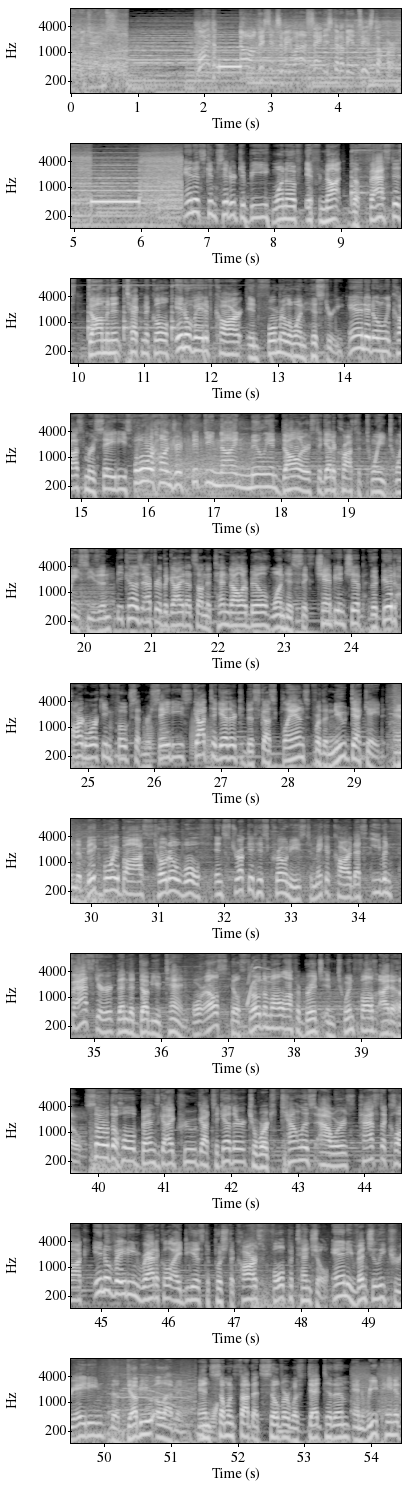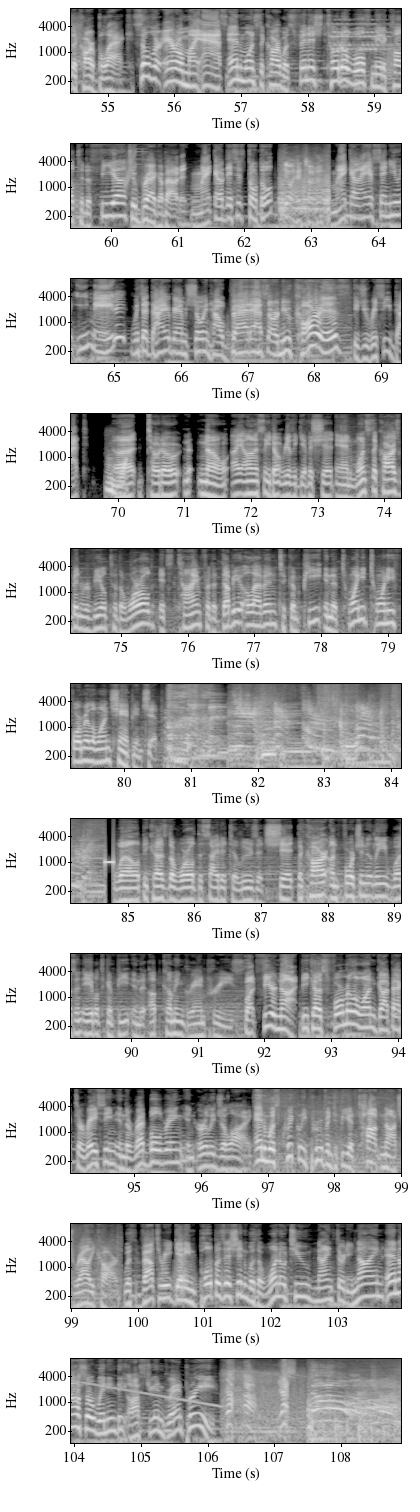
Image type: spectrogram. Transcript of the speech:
Why the one listen to me when I say it's going to be a two-stopper? and it's considered to be one of, if not the fastest, dominant, technical, innovative car in Formula One history. And it only cost Mercedes $459 million to get across the 2020 season, because after the guy that's on the $10 bill won his sixth championship, the good hardworking folks at Mercedes got together to discuss plans for the new decade. And the big boy boss, Toto Wolff, instructed his cronies to make a car that's even faster than the W10, or else he'll throw them all off a bridge in Twin Falls, Idaho. So the whole Benz Guy crew got together to work countless hours past the clock, innovating radical ideas to push the car's full potential, and eventually creating the W11. And someone thought that silver was dead to them and repainted the car black. Silver arrow my ass! And once the car was finished, Toto Wolff made a call to the FIA to brag about it. Michael, this is Toto. Go ahead, Toto. Michael, I have sent you an email with a diagram showing how badass our new car is. Did you receive that? Uh, Toto, n- no, I honestly don't really give a shit. And once the car's been revealed to the world, it's time for the W11 to compete in the 2020 Formula One Championship. Well, because the world decided to lose its shit, the car unfortunately wasn't able to compete in the upcoming Grand Prix. But fear not, because Formula One got back to racing in the Red Bull Ring in early July, and was quickly proven to be a top-notch rally car, with Valtteri getting pole position with a 102.939, and also winning the Austrian Grand Prix. Yes! No!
